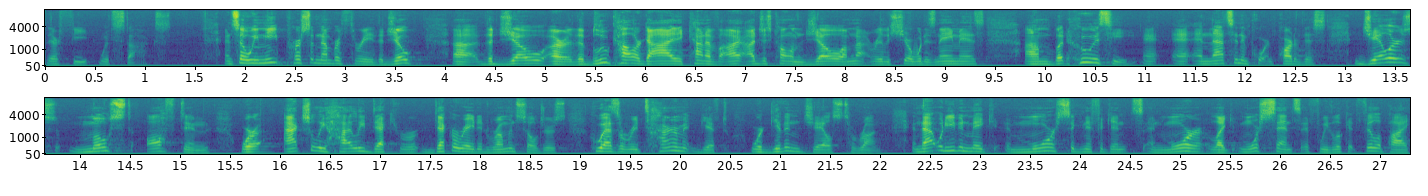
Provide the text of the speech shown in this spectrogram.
their feet with stocks. And so we meet person number three, the Joe, uh, the Joe, or the blue collar guy. Kind of, I, I, just call him Joe. I'm not really sure what his name is, um, but who is he? And, and that's an important part of this. Jailers most often were actually highly decor- decorated Roman soldiers who, as a retirement gift, were given jails to run. And that would even make more significance and more like more sense if we look at Philippi,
